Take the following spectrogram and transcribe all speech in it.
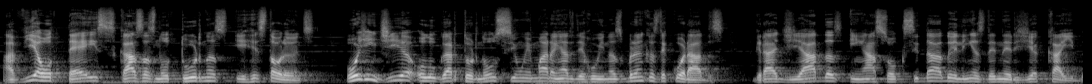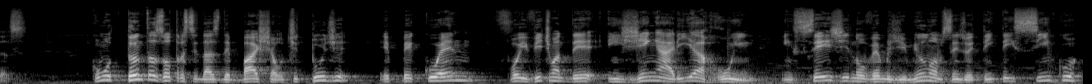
Havia hotéis, casas noturnas e restaurantes. Hoje em dia, o lugar tornou-se um emaranhado de ruínas brancas decoradas, gradeadas em aço oxidado e linhas de energia caídas. Como tantas outras cidades de baixa altitude, Epecuén foi vítima de engenharia ruim. Em 6 de novembro de 1985,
